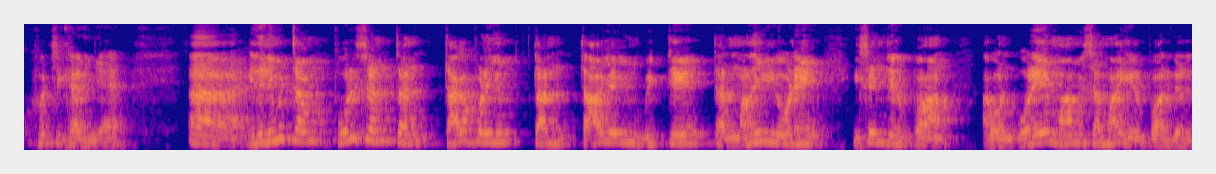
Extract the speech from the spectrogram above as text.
கோச்சிக்காதீங்க இது நிமித்தம் புருஷன் தன் தகப்பனையும் தன் தாயையும் விட்டு தன் மனைவியோடு இசைந்திருப்பான். அவன் ஒரே மாமிசமாக இருப்பார்கள்.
